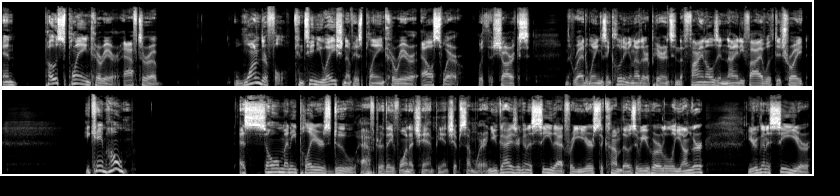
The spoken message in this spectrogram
And post playing career, after a wonderful continuation of his playing career elsewhere with the Sharks and the Red Wings, including another appearance in the finals in 95 with Detroit, he came home. As so many players do after they've won a championship somewhere. And you guys are going to see that for years to come. Those of you who are a little younger, you're going to see your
